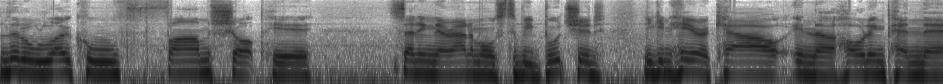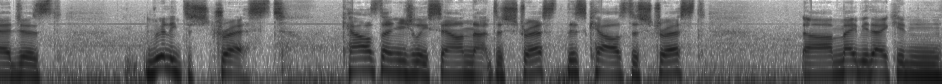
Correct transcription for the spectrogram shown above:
little local farm shop here sending their animals to be butchered. You can hear a cow in the holding pen there just really distressed. Cows don't usually sound that distressed. This cow's distressed. Uh, maybe they can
